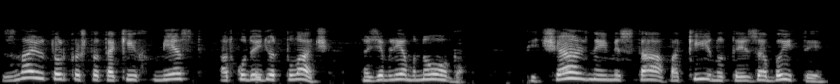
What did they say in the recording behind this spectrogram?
Знаю только, что таких мест, откуда идет плач, на земле много. Печальные места, покинутые, забытые,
